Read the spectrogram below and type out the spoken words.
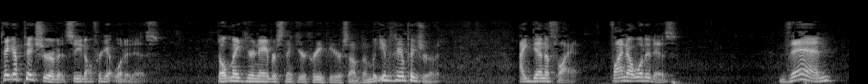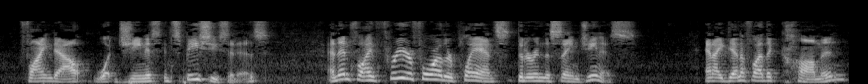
Take a picture of it so you don't forget what it is. Don't make your neighbors think you're creepy or something, but you can take a picture of it. Identify it. Find out what it is. Then find out what genus and species it is. And then find three or four other plants that are in the same genus. And identify the common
